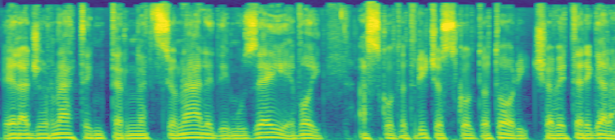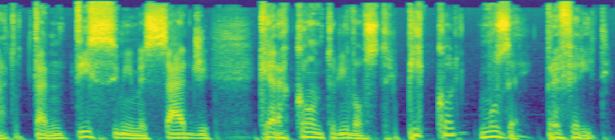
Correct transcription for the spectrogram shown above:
è la giornata internazionale nazionale dei musei e voi ascoltatrici e ascoltatori ci avete regalato tantissimi messaggi che raccontano i vostri piccoli musei preferiti.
